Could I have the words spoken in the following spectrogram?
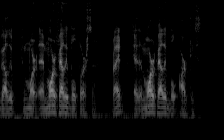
more a more valuable person, right? As a more valuable artist.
